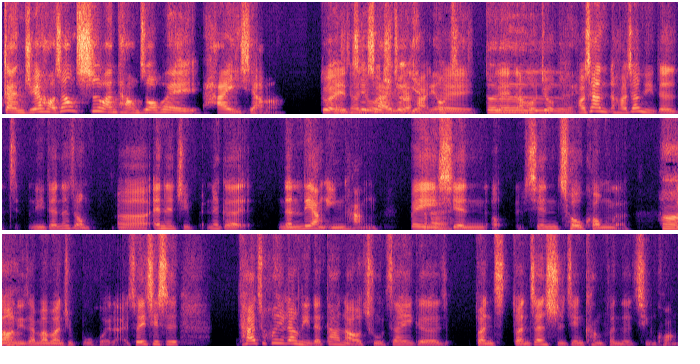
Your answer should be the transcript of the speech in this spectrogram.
感觉好像吃完糖之后会嗨一下嘛。对，接下来就也没有。对对，然后就好像好像你的你的那种。呃，energy 那个能量银行被先先抽空了，嗯，然后你再慢慢去补回来，所以其实它就会让你的大脑处在一个短短暂时间亢奋的情况，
